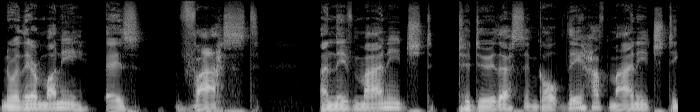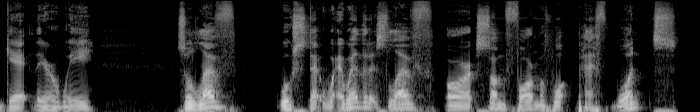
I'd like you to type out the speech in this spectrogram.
You know, their money is vast, and they've managed to do this in golf. They have managed to get their way. So LIV will still, whether it's LIV or some form of what PIF wants,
